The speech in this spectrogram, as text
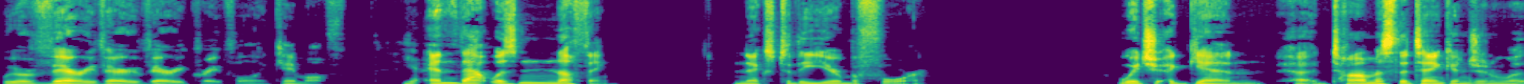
we were very, very, very grateful. It came off. Yes. And that was nothing next to the year before, which again, uh, Thomas the Tank Engine wa-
